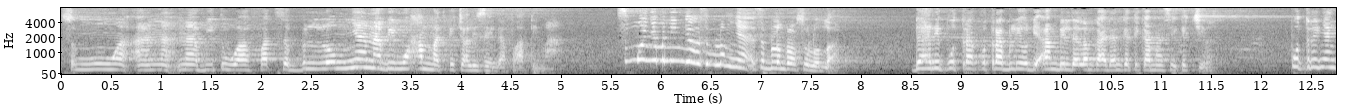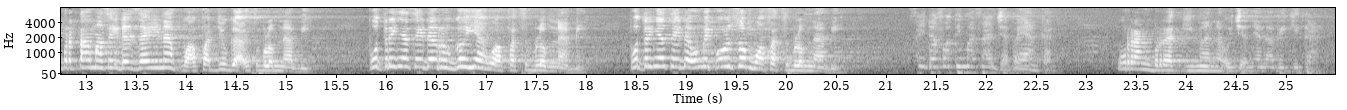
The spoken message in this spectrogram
Semua anak Nabi itu wafat sebelumnya Nabi Muhammad kecuali Sayyidah Fatimah. Semuanya meninggal sebelumnya, sebelum Rasulullah. Dari putra-putra beliau diambil dalam keadaan ketika masih kecil. Putrinya yang pertama Sayyidah Zainab wafat juga sebelum Nabi. Putrinya Sayyidah Rugoyah wafat sebelum Nabi. Putrinya Sayyidah Umi Kulsum wafat sebelum Nabi. Sayyidah Fatimah saja bayangkan. Kurang berat gimana ujiannya Nabi kita.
